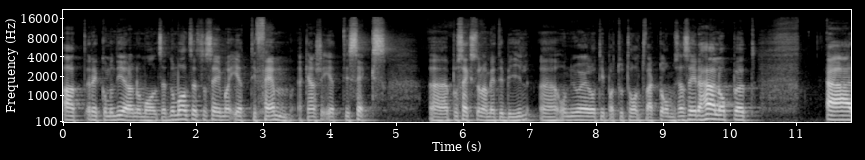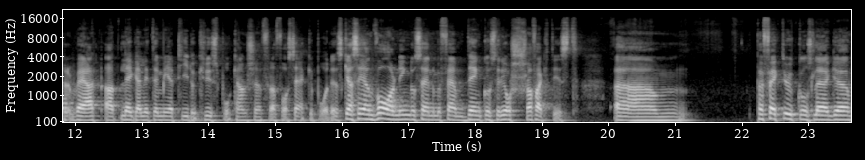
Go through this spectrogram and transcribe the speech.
att rekommendera normalt sett. Normalt sett så säger man 1 till 5, kanske 1 till 6 eh, på 1600 meter bil. Eh, och nu har jag då tippat totalt tvärtom. Så jag säger det här loppet är värt att lägga lite mer tid och kryss på kanske för att vara säker på det. Ska jag säga en varning, då säger jag nummer 5, Denkos Rioja faktiskt. Um, perfekt utgångsläge.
